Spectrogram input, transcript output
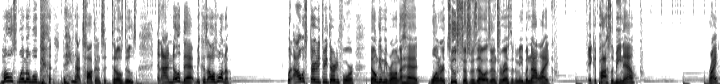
Most women will get, they not talking to, to those dudes. And I know that because I was one of them. When I was 33, 34, don't get me wrong, I had one or two sisters that was interested in me, but not like it could possibly be now. right?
